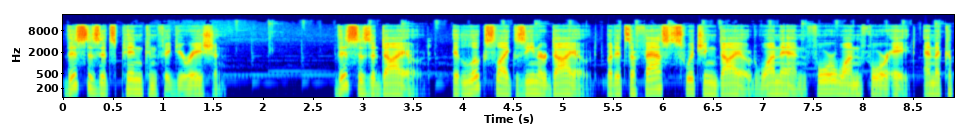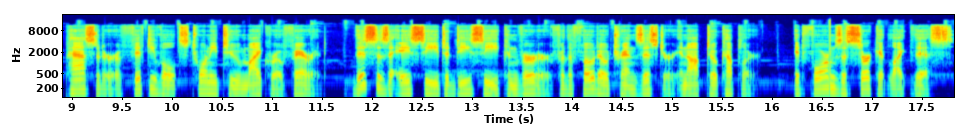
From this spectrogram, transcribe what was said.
This is its pin configuration. This is a diode. It looks like Zener diode, but it's a fast-switching diode 1N4148 and a capacitor of 50 volts 22 microfarad. This is a AC to DC converter for the photo transistor in optocoupler. It forms a circuit like this.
